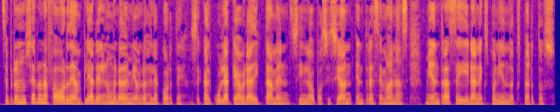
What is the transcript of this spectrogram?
se pronunciaron a favor de ampliar el número de miembros de la Corte. Se calcula que habrá dictamen, sin la oposición, en tres semanas, mientras seguirán exponiendo expertos.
